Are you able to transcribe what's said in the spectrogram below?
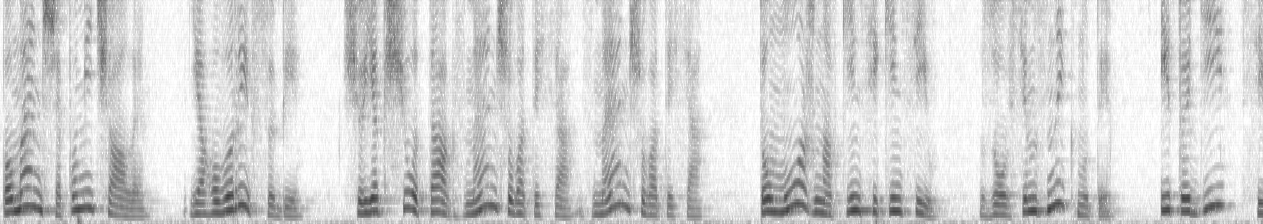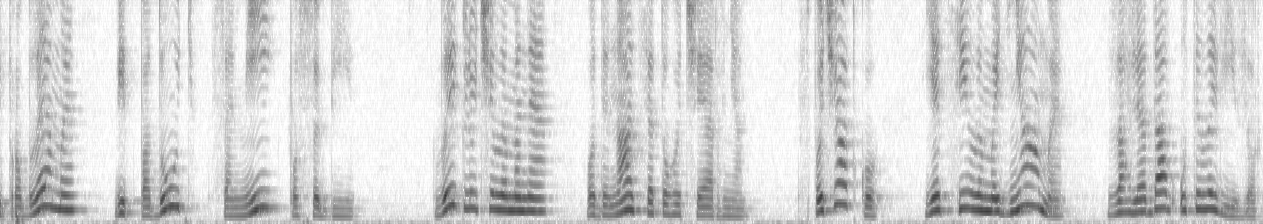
поменше помічали. Я говорив собі, що якщо так зменшуватися, зменшуватися, то можна в кінці кінців зовсім зникнути. І тоді всі проблеми відпадуть самі по собі. Виключили мене 11 червня. Спочатку я цілими днями заглядав у телевізор.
